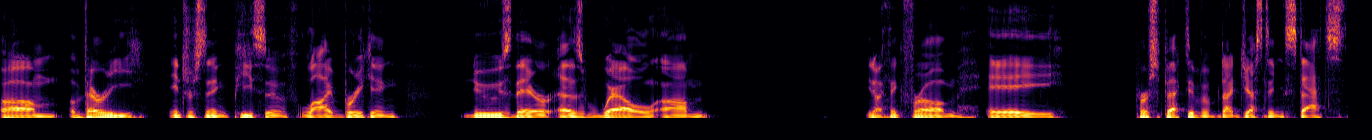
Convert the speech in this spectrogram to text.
um, a very interesting piece of live breaking news there as well. Um, you know, I think from a perspective of digesting stats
